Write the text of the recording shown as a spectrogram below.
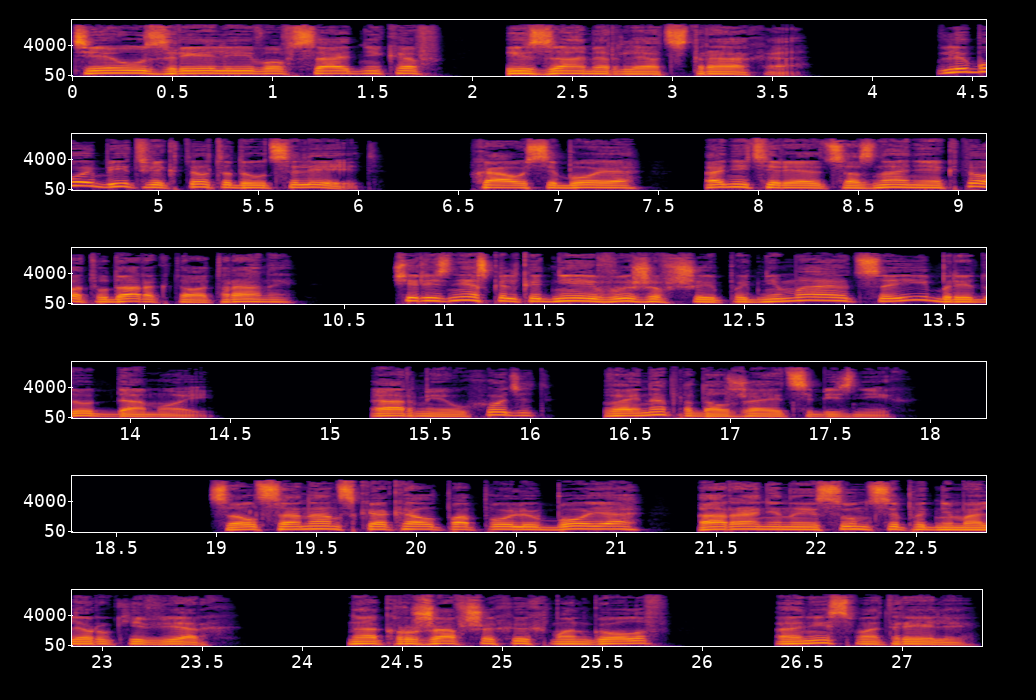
Те узрели его всадников и замерли от страха. В любой битве кто-то да уцелеет. В хаосе боя они теряют сознание, кто от удара, кто от раны. Через несколько дней выжившие поднимаются и бредут домой. Армия уходит, война продолжается без них. Салсанан скакал по полю боя, а раненые сунцы поднимали руки вверх. На окружавших их монголов они смотрели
